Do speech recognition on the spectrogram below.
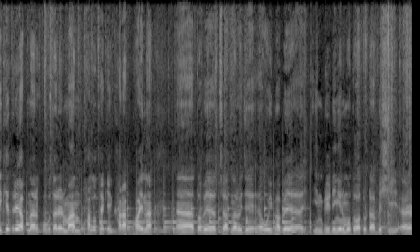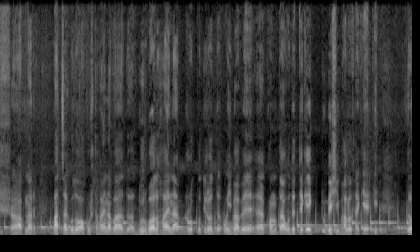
এক্ষেত্রে আপনার কবুতরের মান ভালো থাকে, খারাপ হয় না। তবে হচ্ছে আপনার ওই যে, ওইভাবে ইনব্রিডিং এর মতো অতটা বেশি আপনার বাচ্চাগুলো অপুষ্ট হয় না বা দুর্বল হয় না, রোগ প্রতিরোধ ওইভাবে ক্ষমতা ওদের থেকে একটু বেশি ভালো থাকে আর কি। তো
